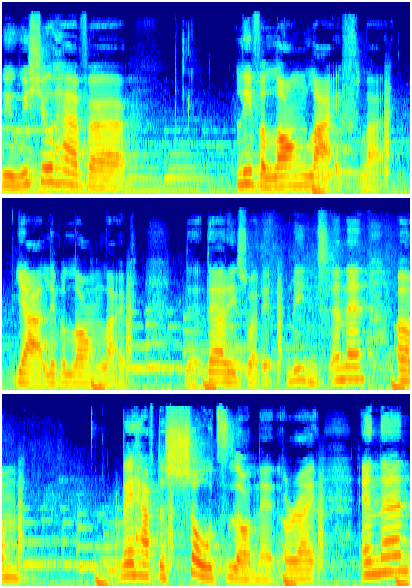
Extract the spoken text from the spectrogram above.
we wish you have a live a long life like yeah live a long life. Th- that is what it means. And then um they have the 寿字 on it all right and then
